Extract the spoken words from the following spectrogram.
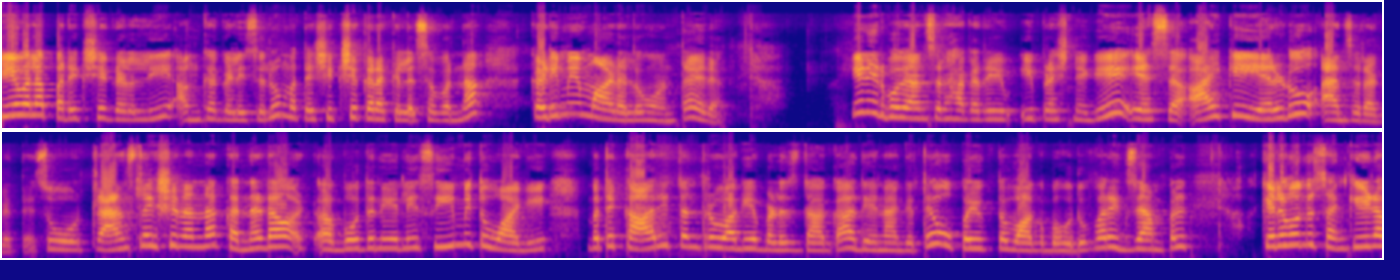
ಕೇವಲ ಪರೀಕ್ಷೆಗಳಲ್ಲಿ ಅಂಕ ಗಳಿಸಲು ಮತ್ತು ಶಿಕ್ಷಕರ ಕೆಲಸವನ್ನ ಕಡಿಮೆ ಮಾಡಲು ಅಂತ ಇದೆ. ಏನಿರ್ಬೋದು ಆನ್ಸರ್ ಹಾಗಾದ್ರೆ ಈ- ಪ್ರಶ್ನೆಗೆ ಎಸ್ ಆಯ್ಕೆ ಎರಡು ಆನ್ಸರ್ ಆಗುತ್ತೆ. ಸೊ ಟ್ರಾನ್ಸ್ಲೇಷನ್ ಅನ್ನ ಕನ್ನಡ ಬೋಧನೆಯಲ್ಲಿ ಸೀಮಿತವಾಗಿ ಮತ್ತೆ ಕಾರ್ಯತಂತ್ರವಾಗಿ ಬಳಸಿದಾಗ ಅದೇನಾಗುತ್ತೆ? ಉಪಯುಕ್ತವಾಗಬಹುದು. ಫಾರ್ ಎಕ್ಸಾಂಪಲ್ ಕೆಲವೊಂದು ಸಂಕೀರ್ಣ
